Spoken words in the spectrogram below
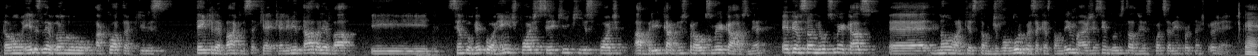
Então, eles levando a cota que eles têm que levar, que, eles, que, é, que é limitada a levar e sendo recorrente, pode ser que, que isso pode abrir caminhos para outros mercados, né? E pensando em outros mercados, é, não a questão de volume, mas a questão da imagem, sem dúvida, os Estados Unidos pode ser bem importante para a gente. É,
